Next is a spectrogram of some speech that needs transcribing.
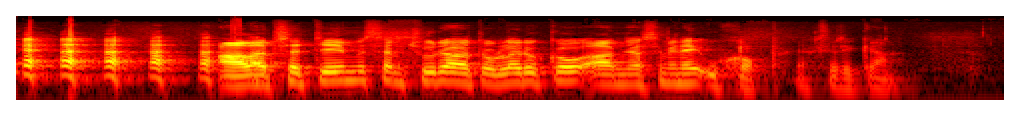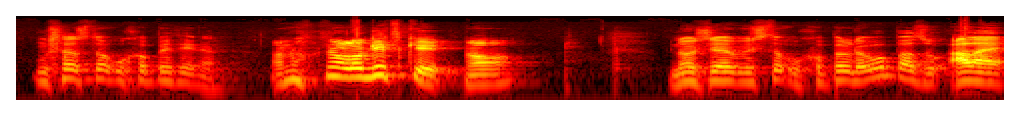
ale předtím jsem čural touhle rukou a měl jsem jiný úchop, jak se říká. Musel jsi to uchopit jinak. Ano, no logicky, no. No, že bys to uchopil do obazu. Ale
